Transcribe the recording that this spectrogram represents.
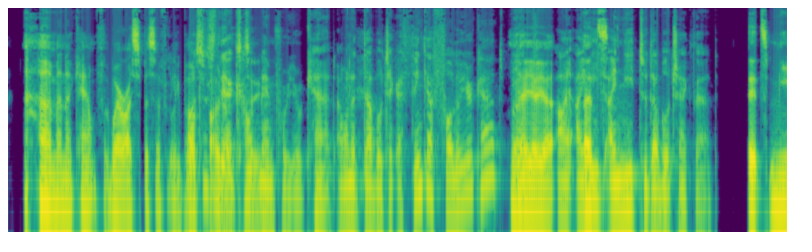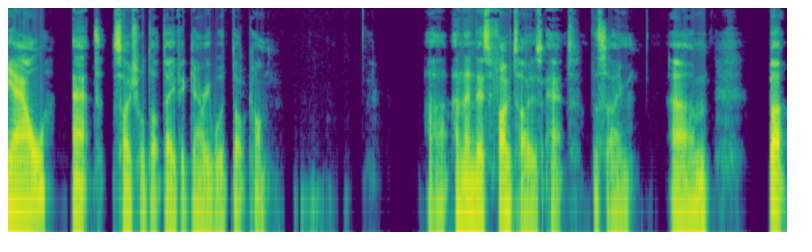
um, an account for where I specifically post photos What is the account to. name for your cat? I want to double check. I think I follow your cat. Yeah, yeah, yeah. I, I need I need to double check that. It's meow at social.davidgarywood.com. Uh, and then there's photos at the same. Um, but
